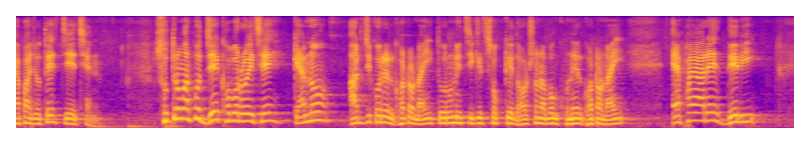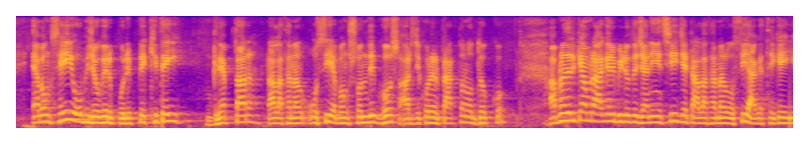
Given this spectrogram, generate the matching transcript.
হেফাজতে চেয়েছেন। সূত্র মারফত যে খবর রয়েছে, কেন আরজিকরের ঘটনায়, তরুণী চিকিৎসককে ধর্ষণ এবং খুনের ঘটনায় এফআইআরে দেরি এবং সেই অভিযোগের পরিপ্রেক্ষিতেই গ্রেপ্তার টালা থানার ওসি এবং সন্দীপ ঘোষ আরজিকরের প্রাক্তন অধ্যক্ষ। আপনাদেরকে আমরা আগের ভিডিওতে জানিয়েছি যে টালা থানার ওসি আগে থেকেই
